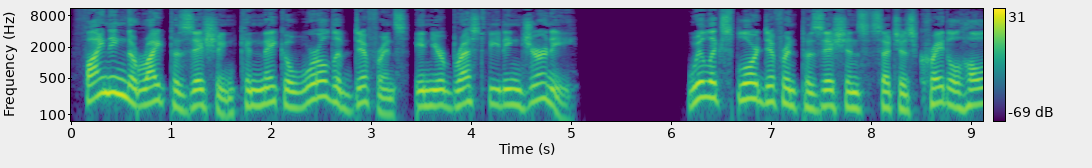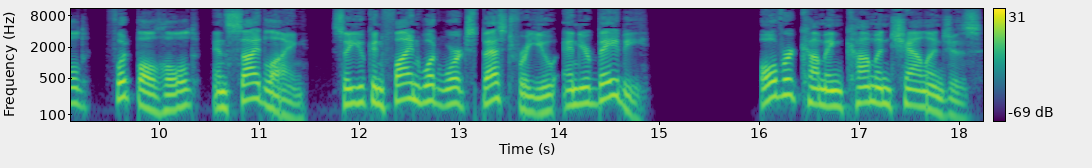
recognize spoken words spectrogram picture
Finding the right position can make a world of difference in your breastfeeding journey. We'll explore different positions such as cradle hold, football hold, and side lying, so you can find what works best for you and your baby. Overcoming common challenges.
